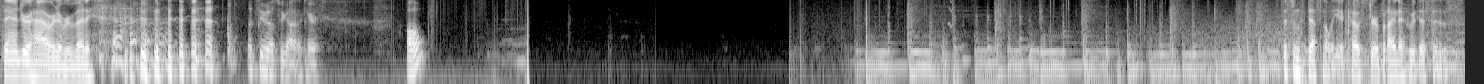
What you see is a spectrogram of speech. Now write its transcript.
That's Andrew Howard, everybody. Let's see what else we got in here. Oh. This one's definitely a coaster, but I know who this is.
